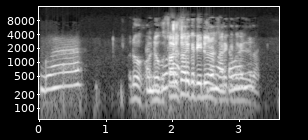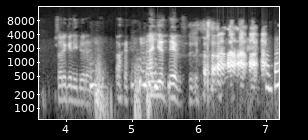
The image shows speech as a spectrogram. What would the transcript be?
Gue Aduh, Aduh, gua- sorry sorry ketiduran, gua sorry ketiduran. Sorry ketiduran. Lanjut, Dev. apa?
